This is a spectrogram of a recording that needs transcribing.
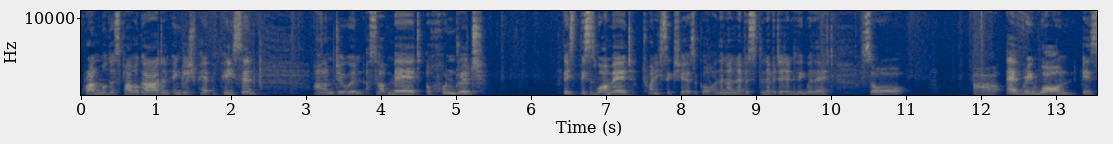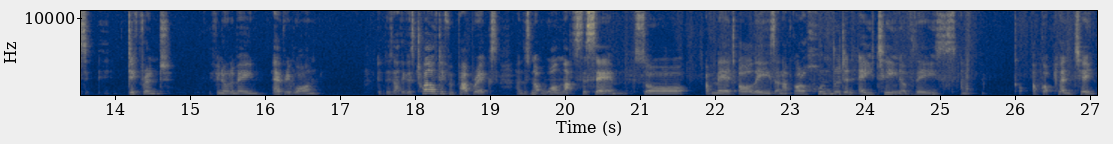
Grandmother's flower garden, English paper piecing and I'm doing, so I've made a hundred, this, this is what I made 26 years ago and then I never, never did anything with it. So uh, every one is different, if you know what I mean. Every one, there's, I think there's 12 different fabrics and there's not one that's the same. So I've made all these and I've got 118 of these and I've got, I've got plenty.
